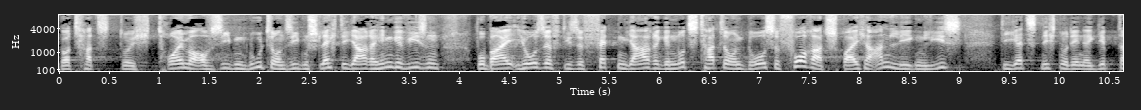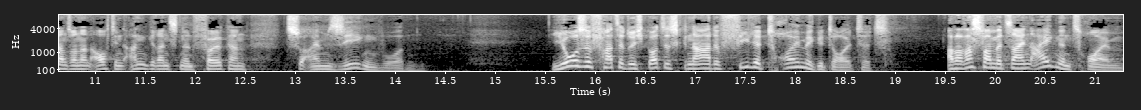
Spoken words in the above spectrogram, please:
Gott hat durch Träume auf sieben gute und sieben schlechte Jahre hingewiesen, wobei Josef diese fetten Jahre genutzt hatte und große Vorratsspeicher anliegen ließ, die jetzt nicht nur den Ägyptern, sondern auch den angrenzenden Völkern zu einem Segen wurden. Josef hatte durch Gottes Gnade viele Träume gedeutet. Aber was war mit seinen eigenen Träumen?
